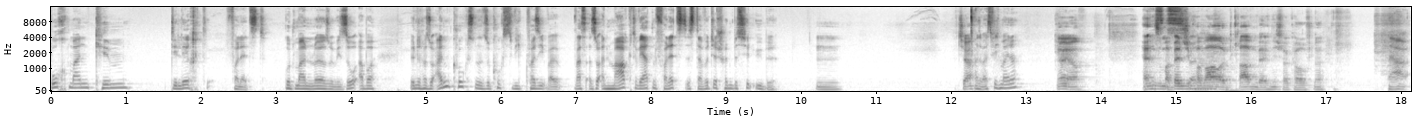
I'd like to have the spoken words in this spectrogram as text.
Buchmann, Kim, Delicht verletzt. Gut, mal Neuer sowieso, aber wenn du das mal so anguckst und so guckst, wie quasi, was also an Marktwerten verletzt ist, da wird dir schon ein bisschen übel. Mhm. Tja, Also, weißt du, wie ich meine? ja, ja. Hätten Das sie mal ist Benji Pavard und Grabenberg nicht verkauft, ne? Ja,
